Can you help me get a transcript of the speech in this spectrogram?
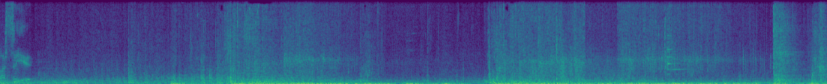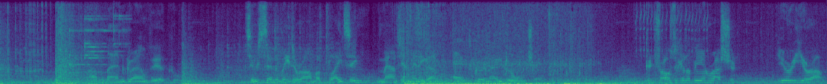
I see it. Unmanned ground vehicle. Two centimeter armor plating, mounted minigun, and grenade launcher. Controls are gonna be in Russian. Yuri, you're up.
